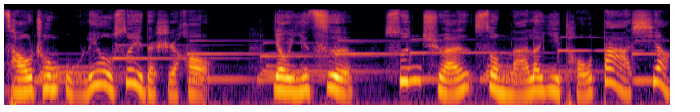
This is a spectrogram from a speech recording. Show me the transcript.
曹冲五六岁的时候，有一次孙权送来了一头大象。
